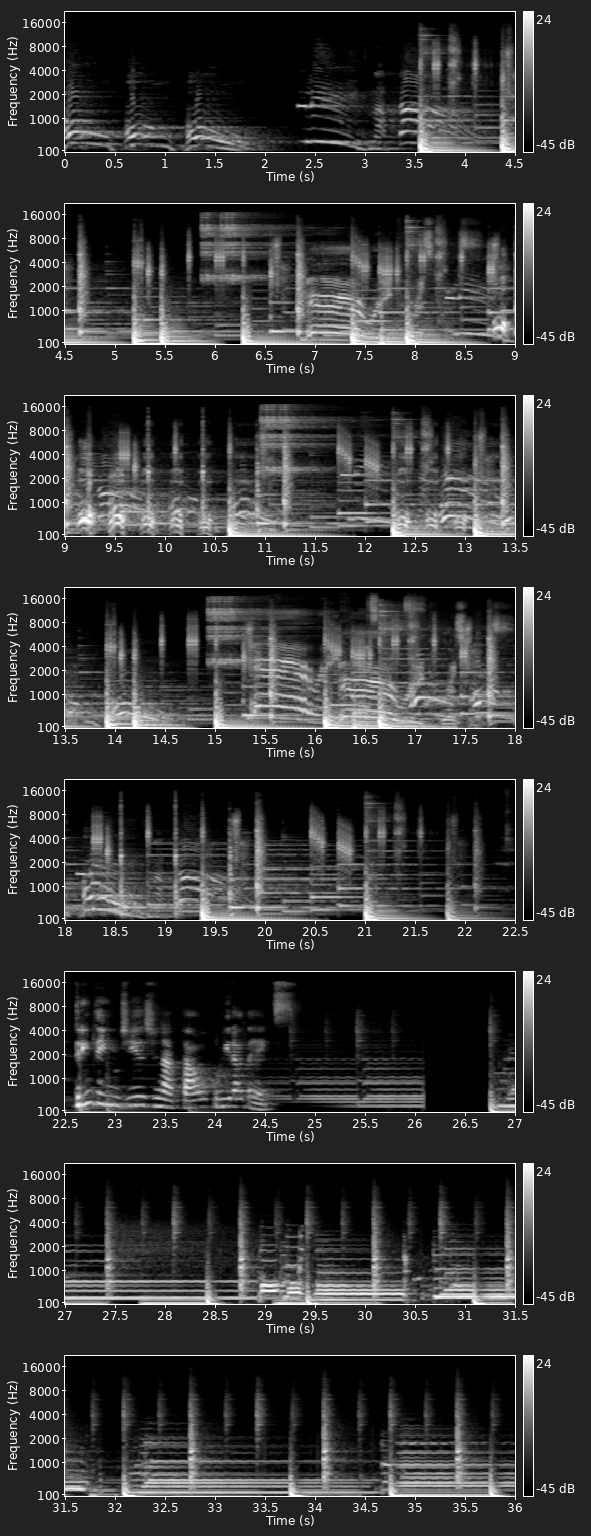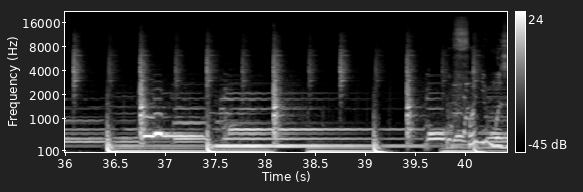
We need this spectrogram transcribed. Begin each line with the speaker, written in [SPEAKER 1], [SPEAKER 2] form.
[SPEAKER 1] Ho, ho, ho! Feliz Natal!
[SPEAKER 2] Merry Christmas.
[SPEAKER 3] Merry
[SPEAKER 2] Merry Christmas.
[SPEAKER 1] Feliz Natal!
[SPEAKER 3] 31 dias de Natal com Iradex.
